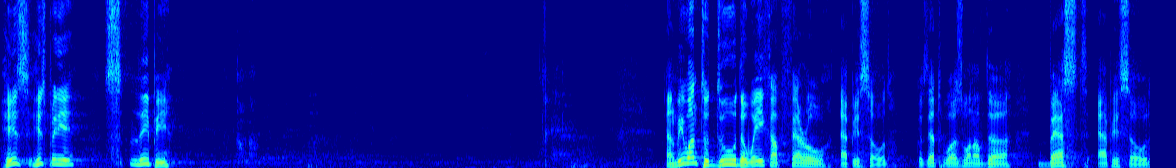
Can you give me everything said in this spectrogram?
he's, he's pretty sleepy. And we want to do the Wake Up Pharaoh episode because that was one of the best episode.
